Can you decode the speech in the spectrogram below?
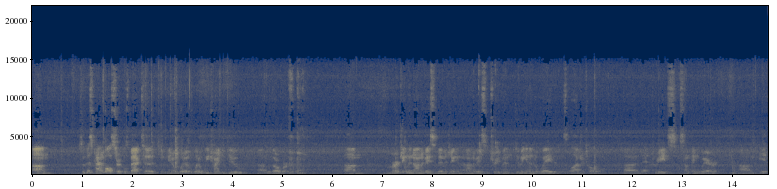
Um, so this kind of all circles back to, to, you know, what are, what are we trying to do uh, with our work? Um, merging the non-invasive imaging and the non-invasive treatment, doing it in a way that is logical, uh, that creates something where um, it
